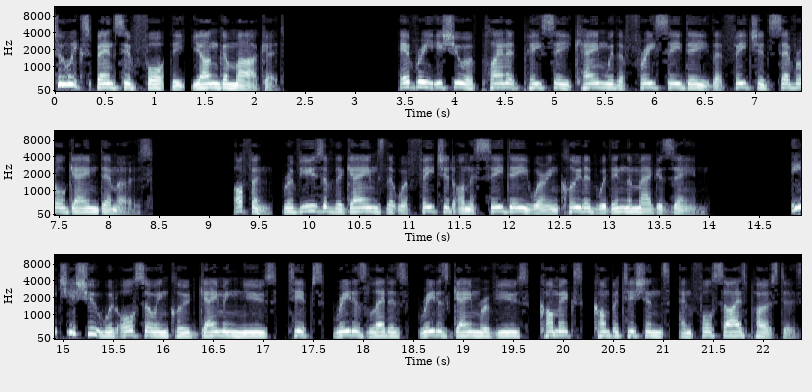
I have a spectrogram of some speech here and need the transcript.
too expensive for the younger market. Every issue of Planet PC came with a free CD that featured several game demos. Often, reviews of the games that were featured on the CD were included within the magazine. Each issue would also include gaming news, tips, readers' letters, readers' game reviews, comics, competitions, and full-size posters.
